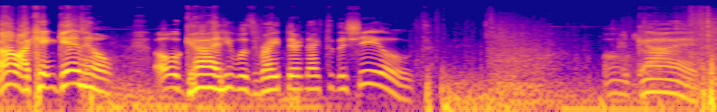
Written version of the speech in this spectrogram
Oh, I can't get him. Oh god, he was right there next to the shield. Oh god.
